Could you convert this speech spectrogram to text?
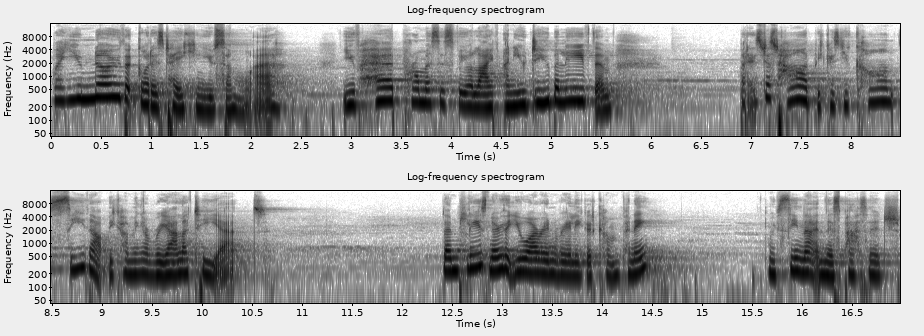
where you know that God is taking you somewhere, you've heard promises for your life and you do believe them, but it's just hard because you can't see that becoming a reality yet, then please know that you are in really good company. We've seen that in this passage.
